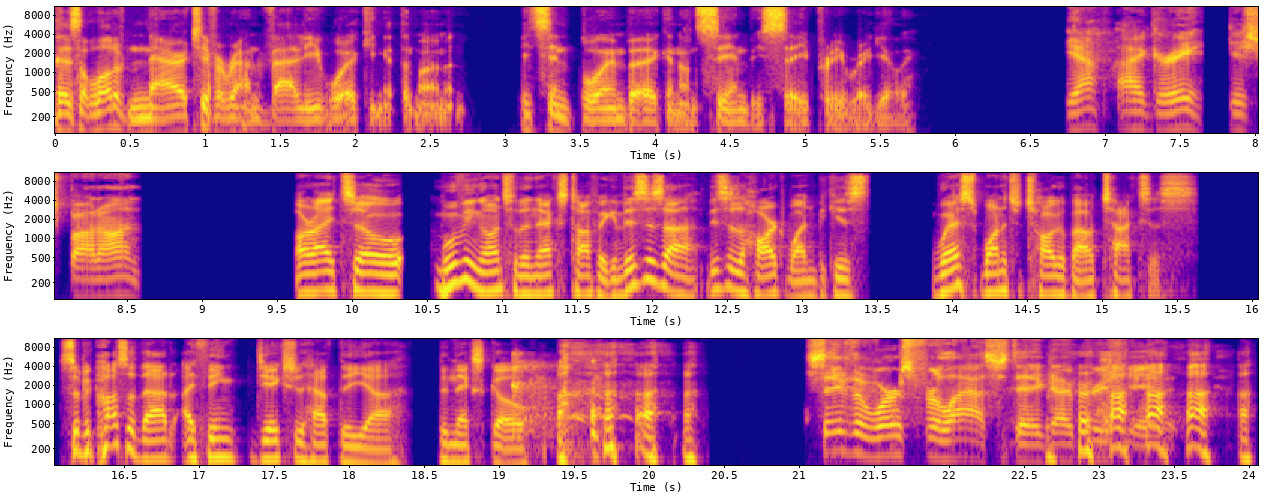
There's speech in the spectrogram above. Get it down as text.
There's a lot of narrative around value working at the moment. It's in Bloomberg and on CNBC pretty regularly. Yeah, I agree. You're spot on. All right, so moving on to the next topic, and this is a this is a hard one because Wes wanted to talk about taxes. So because of that, I think Jake should have the uh, the next go. Save the worst for last, Stig. I appreciate it.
